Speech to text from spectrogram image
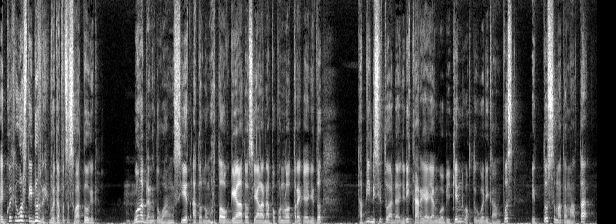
Eh gue kayak gue harus tidur deh buat dapet sesuatu gitu. Gue nggak bilang itu wangsit atau nomor togel atau sialan apa pun lotre kayak gitu. Tapi di situ ada. Jadi karya yang gue bikin waktu gue di kampus itu semata-mata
